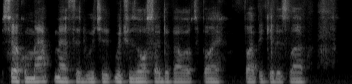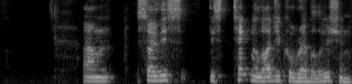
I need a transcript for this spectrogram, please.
circle map method, which is, which was also developed by, by Birgitte's lab. Um, so this, this technological revolution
